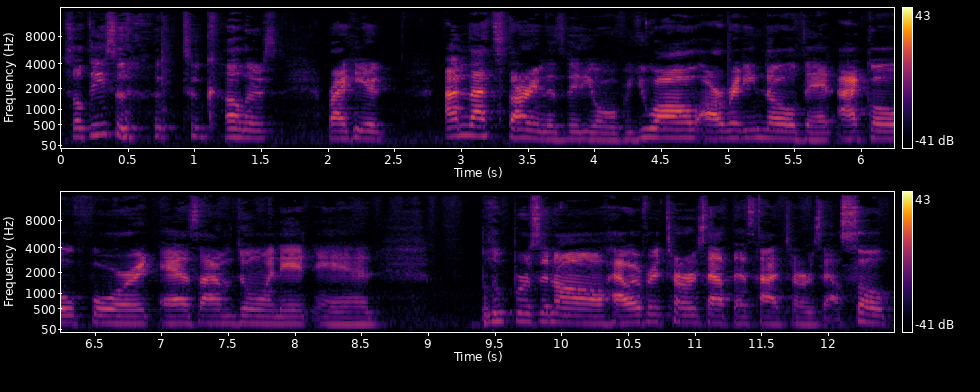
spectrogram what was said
So these are two colors right here. I'm not starting this video over. You all already know that I go for it as I'm doing it and bloopers and all. However it turns out, that's how it turns out. So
